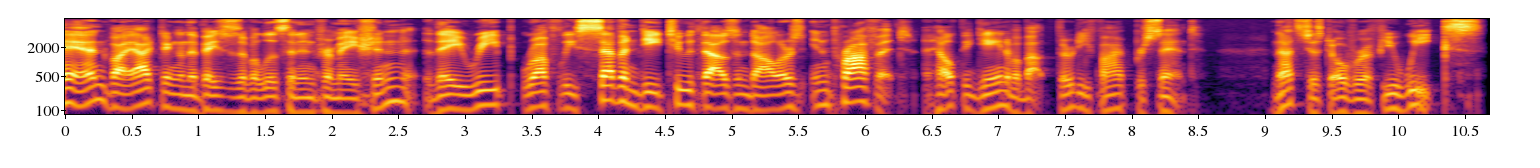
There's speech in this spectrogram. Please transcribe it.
And by acting on the basis of illicit information, they reap roughly $72,000 in profit, a healthy gain of about 35%. And that's just over a few weeks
